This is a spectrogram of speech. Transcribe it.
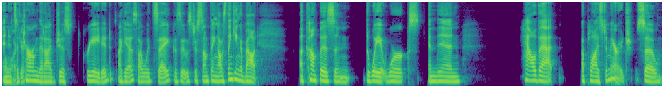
And it's a it. term that I've just created, I guess I would say, because it was just something I was thinking about a compass and the way it works, and then how that applies to marriage. So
